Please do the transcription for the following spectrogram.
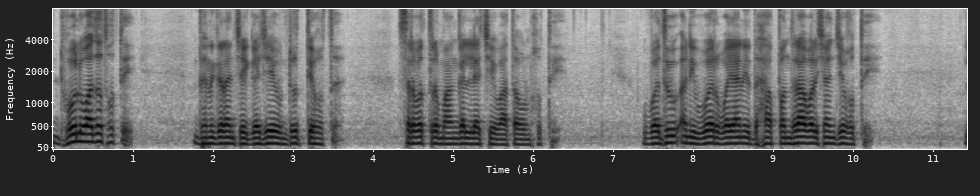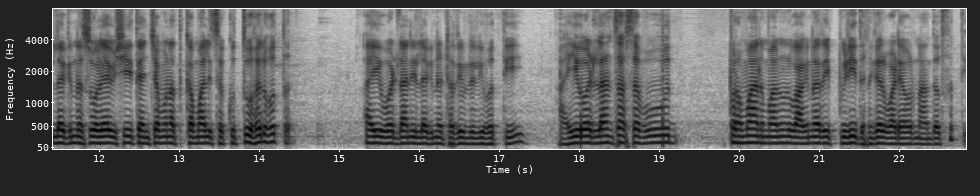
ढोल वाजत होते. धनगरांचे गजेव नृत्य होतं. सर्वत्र मांगल्याचे वातावरण होते. वधू आणि वर वयाने दहा पंधरा वर्षांचे होते. लग्न सोहळ्याविषयी त्यांच्या मनात कमालीचं कुतूहल होतं. आई वडिलांनी लग्न ठरवलेली होती. आई वडिलांचा सबूत प्रमाण मानून वागणारी पिढी धनगरवाड्यावर नांदत होती.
